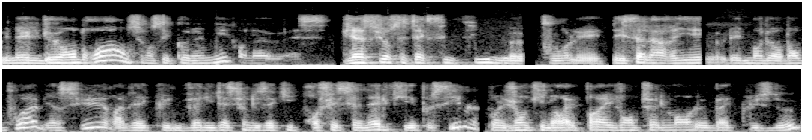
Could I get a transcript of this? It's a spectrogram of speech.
une L2 en droit, en sciences économiques, en AES. Bien sûr, c'est accessible pour les, les, salariés, les demandeurs d'emploi, bien sûr, avec une validation des acquis professionnels qui est possible pour les gens qui n'auraient pas éventuellement le bac plus 2.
